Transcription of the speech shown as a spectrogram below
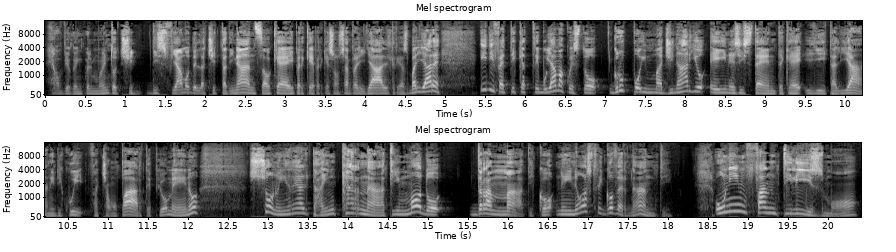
è ovvio che in quel momento ci disfiamo della cittadinanza, ok? Perché? Perché sono sempre gli altri a sbagliare. I difetti che attribuiamo a questo gruppo immaginario e inesistente che è gli italiani, di cui facciamo parte più o meno, sono in realtà incarnati in modo drammatico nei nostri governanti. Un infantilismo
